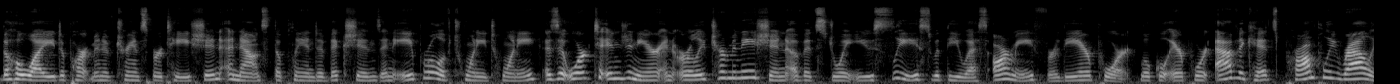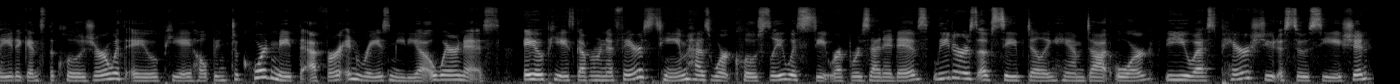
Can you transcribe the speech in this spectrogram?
The Hawaii Department of Transportation announced the planned evictions in April of 2020 as it worked to engineer an early termination of its joint use lease with the U.S. Army for the airport. Local airport advocates promptly rallied against the closure, with AOPA helping to coordinate the effort and raise media awareness. AOPA's government affairs team has worked closely with state representatives, leaders of SaveDillingham.org, the U.S. Parachute Association,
